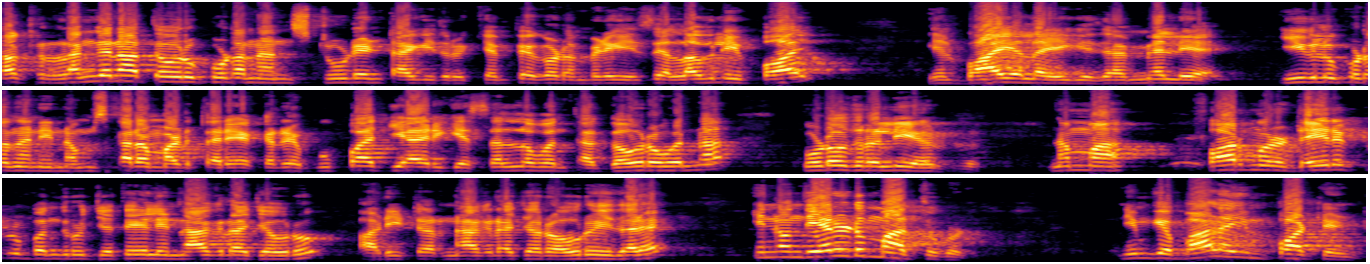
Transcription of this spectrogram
ಡಾಕ್ಟರ್ ರಂಗನಾಥ್ ಅವರು ಕೂಡ ನನ್ನ ಸ್ಟೂಡೆಂಟ್ ಆಗಿದ್ರು, ಕೆಂಪೇಗೌಡ ಬೆಳಗ್ಗೆ ಇಸ್ ಎ ಲವ್ಲಿ ಬಾಯ್ ಇಲ್ಲಿ ಬಾಯ್ ಎಲ್ಲ ಹೇಗಿದೆ ಎಂ ಎಲ್ ಎ ಈಗಲೂ ಕೂಡ ನನಗೆ ನಮಸ್ಕಾರ ಮಾಡ್ತಾರೆ, ಯಾಕಂದ್ರೆ ಉಪಾಧ್ಯಾಯರಿಗೆ ಸಲ್ಲುವಂತ ಗೌರವನ್ನ ಕೊಡೋದ್ರಲ್ಲಿ. ನಮ್ಮ ಫಾರ್ಮರ್ ಡೈರೆಕ್ಟರ್ ಬಂದ್ರು ಜೊತೆಯಲ್ಲಿ ನಾಗರಾಜ್ ಅವರು ಆಡಿಟರ್ ನಾಗರಾಜ್ ಅವರು ಅವರು ಇದ್ದಾರೆ. ಇನ್ನೊಂದು ಎರಡು ಮಾತುಗಳು. ನಿಮ್ಗೆ ಬಹಳ important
